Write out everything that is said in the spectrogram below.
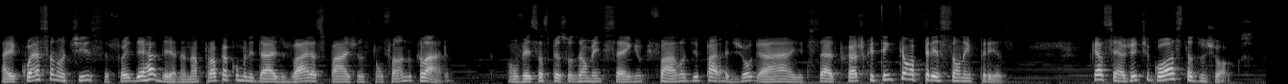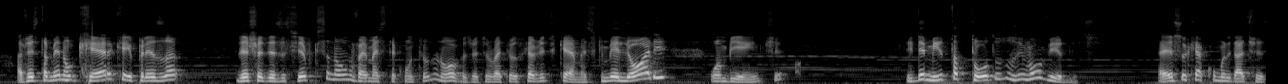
Aí com essa notícia foi derradeira. Na própria comunidade, várias páginas estão falando, claro. Vamos ver se as pessoas realmente seguem o que falam de parar de jogar e etc. Porque eu acho que tem que ter uma pressão na empresa. Porque assim, a gente gosta dos jogos. A gente também não quer que a empresa deixe de existir, porque senão não vai mais ter conteúdo novo, a gente não vai ter o que a gente quer, mas que melhore o ambiente e demita todos os envolvidos. É isso que a comunidade.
